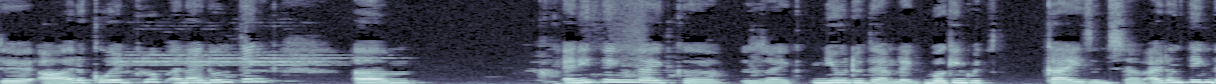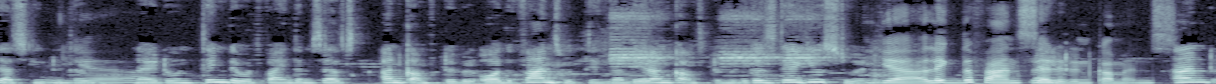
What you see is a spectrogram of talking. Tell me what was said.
they are a co-ed group and I don't think um anything like uh, is like new to them like working with guys and stuff. I don't think that's new to them. Yeah. And I don't think they would find themselves uncomfortable or the fans would think that they're uncomfortable because they're used to it. yeah like the fans said it in comments And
